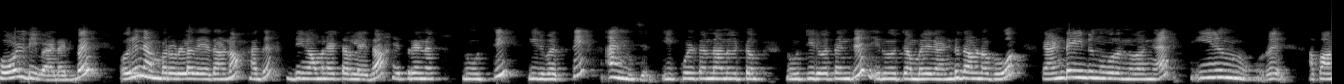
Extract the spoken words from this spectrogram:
ഹോൾ ഡിവൈഡഡ് ബൈ ഒരു നമ്പർ ഉള്ളത് ഏതാണോ അത് ഡിനോമിനേറ്ററിൽ എഴുതാം എത്രയാണ്? നൂറ്റി ഇരുപത്തി അഞ്ച് ഈക്വൽ ടു എന്താണ് കിട്ടും? നൂറ്റി ഇരുപത്തി അഞ്ച് ഇരുന്നൂറ്റമ്പത് രണ്ട് തവണ പോകും രണ്ട് ഇന്റു നൂറ് എന്ന് പറഞ്ഞാൽ ഇരുന്നൂറ്. അപ്പൊ ആ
